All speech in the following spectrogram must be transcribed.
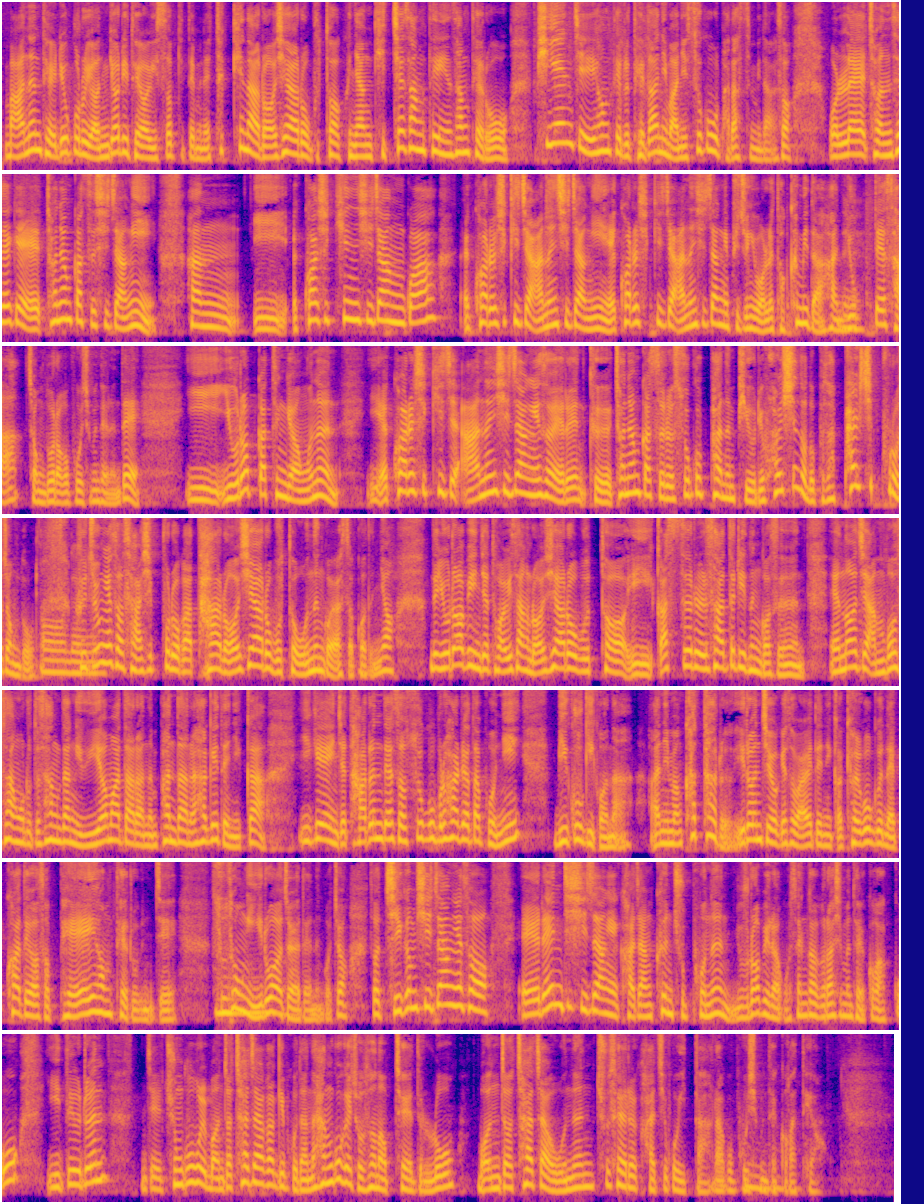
많은 대륙으로 연결이 되어 있었기 때문에 특히나 러시아로부터 그냥 기체 상태인 상태로 PNG 형태로 대단히 많이 수급을 받았습니다. 그래서 원래 전 세계 천연가스 시장이 한 이 액화시킨 시장과 액화를 시키지 않은 시장이 액화를 시키지 않은 시장의 비중이 원래 더 큽니다. 한 네. 6대 4 정도라고 보시면 되는데 이 유럽 같은 경우는 이 액화를 시키지 않은 시장에서 LN 그 천연가스를 수급하는 비율이 훨씬 더 높아서 80% 정도. 어, 네. 그 중에서 40%가 다 러시아로부터 오는 거였었거든요. 근데 유럽이 이제 더 이상 러시아로부터 이 가스를 사들이는 것은 에너지 안보상으로도 상당히 위험하다라는 판단을 하게 되니까 이게 이제 다른 데서 수급을 하려다 보니 미국이거나 아니면 카타르 이런 지역에서 와야 되니까 결국은 액화되어서 배 형태로 이제 수송이 음. 이루어져야 되는 거죠. 그래서 지금 시장에서 LNG 시장의 가장 큰 주포는 유럽이라고 생각을 하시면 될 것 같고 이들은 이제 중국을 먼저 찾아가기보다는 한국의 조선 업체들로 먼저 찾아오는 추세를 가지고 있다라고 보시면 될 것 같아요.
